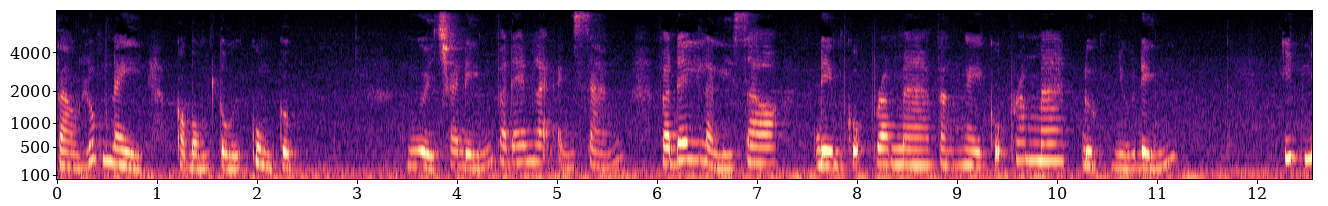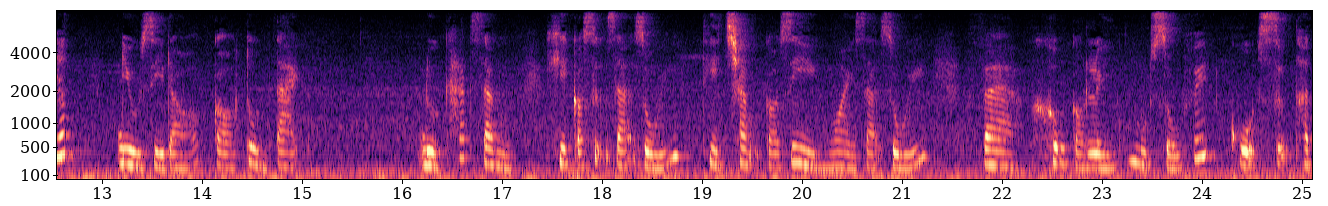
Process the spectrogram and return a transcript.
Vào lúc này, có bóng tối cùng cực. Người cha đếm và đem lại ánh sáng. Và đây là lý do đêm của brahma và ngày của brahma được nhớ đến. Ít nhất, điều gì đó có tồn tại. Được hát rằng, khi có sự giả dối, thì chẳng có gì ngoài giả dối và không có lấy một dấu vết của sự thật.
